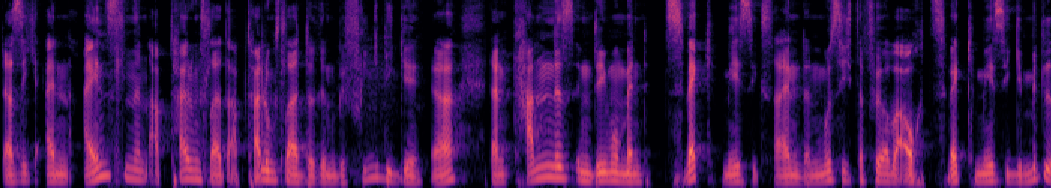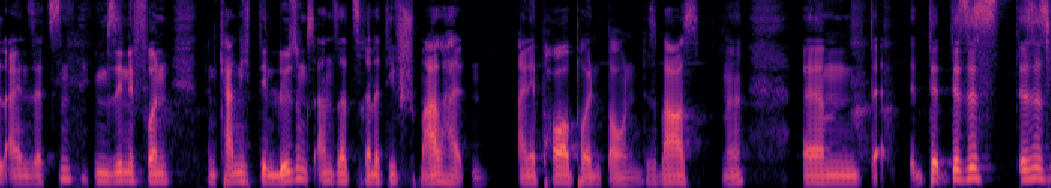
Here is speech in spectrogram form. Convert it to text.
dass ich einen einzelnen Abteilungsleiter, Abteilungsleiterin befriedige, ja, dann kann es in dem Moment zweckmäßig sein. Dann muss ich dafür aber auch zweckmäßige Mittel einsetzen, im Sinne von, dann kann ich den Lösungsansatz relativ schmal halten. Eine PowerPoint bauen, das war's. Ne? Ähm, das ist, das ist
